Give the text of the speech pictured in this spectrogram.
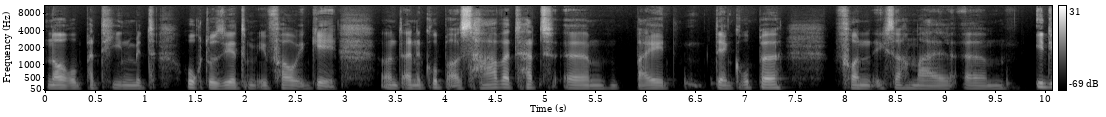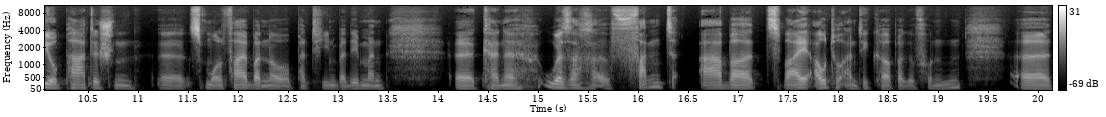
Neuropathien mit hochdosiertem IVIG. Und eine Gruppe aus Harvard hat ähm, bei der Gruppe von, ich sag mal, ähm, idiopathischen äh, Small Fiber Neuropathien, bei denen man äh, keine Ursache fand, aber zwei Autoantikörper gefunden äh,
